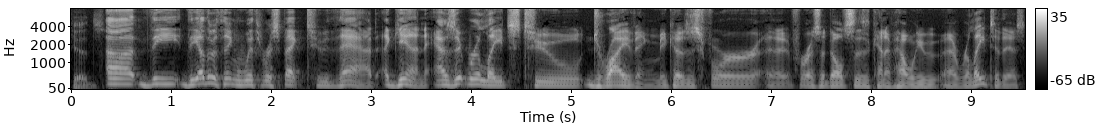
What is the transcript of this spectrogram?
kids. Uh, the the other thing with respect to that, again, as it relates to driving, because for uh, for us adults, this is kind of how we uh, relate to this.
